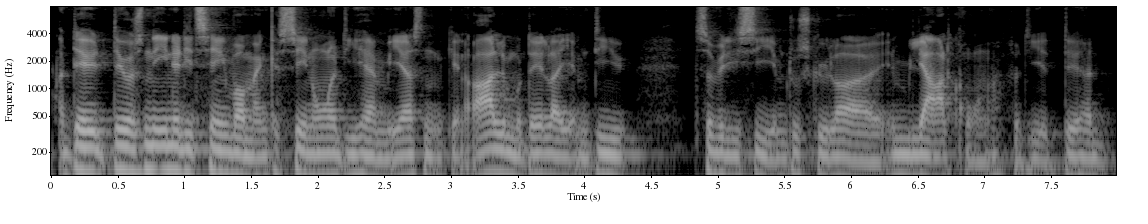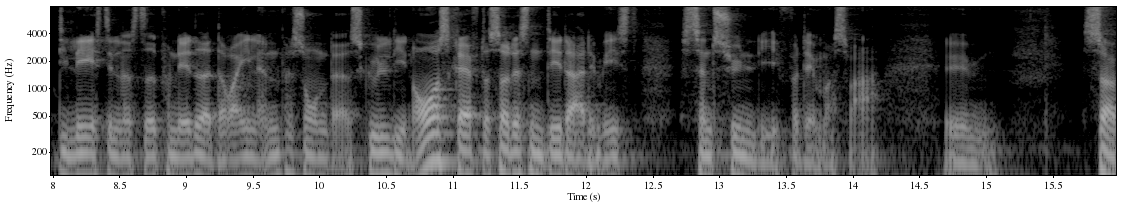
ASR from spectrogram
og det, det er jo sådan en af de ting, hvor man kan se nogle af de her mere sådan generelle modeller, jamen de, så vil de sige, at du skylder en milliard kroner, fordi det har de læst et eller andet sted på nettet, at der var en eller anden person, der skyldte en overskrift, og så er det sådan det, der er det mest sandsynlige for dem at svare. Øh, så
